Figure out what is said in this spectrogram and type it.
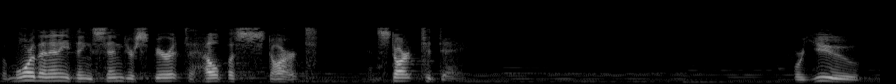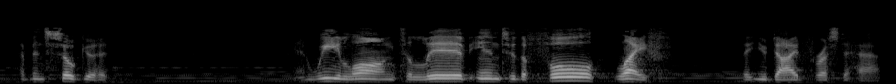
But more than anything, send your Spirit to help us start and start today. For you have been so good. And we long to live into the full life that you died for us to have.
